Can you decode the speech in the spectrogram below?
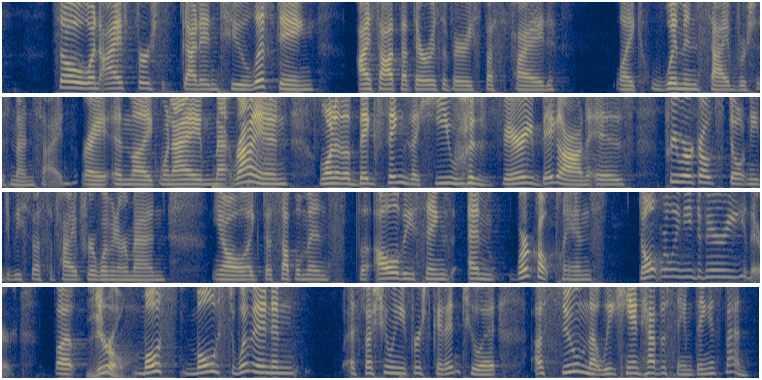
so when i first got into lifting i thought that there was a very specified like women's side versus men's side, right? And like when I met Ryan, one of the big things that he was very big on is pre workouts don't need to be specified for women or men. You know, like the supplements, the all of these things, and workout plans don't really need to vary either. But Zero. most most women and especially when you first get into it assume that we can't have the same thing as men.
